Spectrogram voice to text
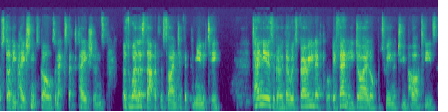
study patients' goals and expectations, as well as that of the scientific community. 10 years ago, there was very little, if any, dialogue between the two parties.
